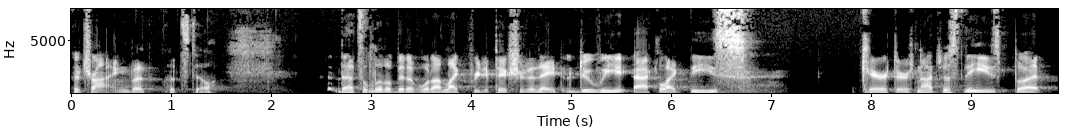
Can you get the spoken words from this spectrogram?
they're trying, but but still. That's a little bit of what I'd like for you to picture today. Do we act like these characters? Not just these, but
